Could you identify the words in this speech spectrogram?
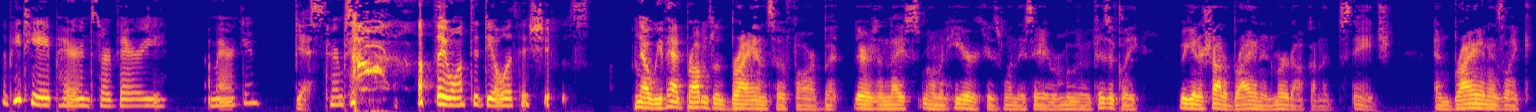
The PTA parents are very American Yes. in terms of how they want to deal with issues. Now we've had problems with Brian so far, but there's a nice moment here because when they say remove him physically, we get a shot of Brian and Murdoch on the stage, and Brian is like,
